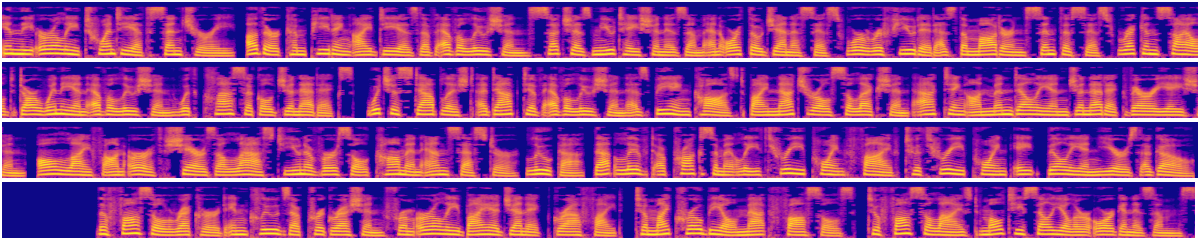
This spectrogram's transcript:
In the early 20th century, other competing ideas of evolution such as mutationism and orthogenesis were refuted as the modern synthesis reconciled Darwinian evolution with classical genetics, which established adaptive evolution as being caused by natural selection acting on Mendelian genetic variation. All life on Earth shares a last universal common ancestor Luca that lived approximately 3.5 to 3.8 billion years ago. The fossil record includes a progression from early biogenic graphite, to microbial mat fossils, to fossilized multicellular organisms.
